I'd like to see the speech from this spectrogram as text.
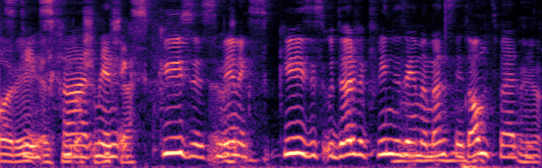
Bladsteenschaar. Mijn excuses, Ja. mijn excuses. Hoe durf ik vrienden zijn met mensen uit Antwerpen? Ja,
